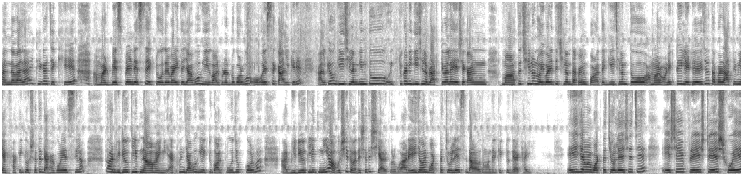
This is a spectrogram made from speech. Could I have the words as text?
সন্ধ্যাবেলায়, ঠিক আছে? খেয়ে আমার বেস্ট ফ্রেন্ড এসছে, একটু ওদের বাড়িতে যাব, গিয়ে গল্প টল্প করব। ও এসছে কালকে রে। কালকেও গিয়েছিলাম, কিন্তু একটুখানি গিয়েছিলাম রাত্রিবেলায় এসে, কারণ মা তো ছিল না, ওই বাড়িতে ছিলাম, তারপরে আমি পড়াতে গিয়েছিলাম, তো আমার অনেকটাই লেট হয়ে গেছে তারপর রাতে আমি এক ফাঁকে ওর সাথে দেখা করে এসেছিলাম। তো আর ভিডিও ক্লিপ নেওয়া হয়নি। এখন যাব, গিয়ে একটু গল্প গুজব করব, আর ভিডিও ক্লিপ নিয়ে অবশ্যই তোমাদের সাথে শেয়ার করব। আর এই যে আমার বরটা চলে এসেছে দাঁড়াও, তোমাদেরকে একটু দেখাই। এই যে আমার বরটা চলে এসেছে, এসে ফ্রেশ ট্রেশ হয়ে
